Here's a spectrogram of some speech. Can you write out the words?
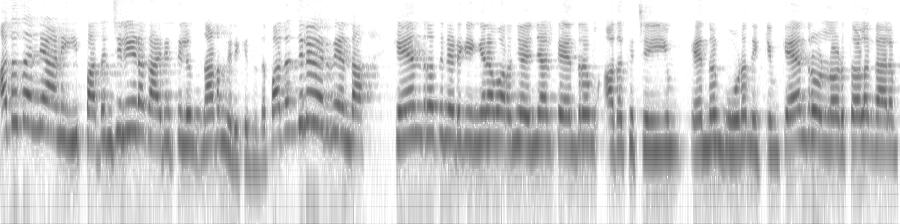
അത് തന്നെയാണ് ഈ പതഞ്ജലിയുടെ കാര്യത്തിലും നടന്നിരിക്കുന്നത്. പതഞ്ജലി കരുതി എന്താ? കേന്ദ്രത്തിനിടയ്ക്ക് ഇങ്ങനെ പറഞ്ഞു കഴിഞ്ഞാൽ കേന്ദ്രം അതൊക്കെ ചെയ്യും കേന്ദ്രം കൂടെ നിൽക്കും കേന്ദ്രം ഉള്ളിടത്തോളം കാലം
